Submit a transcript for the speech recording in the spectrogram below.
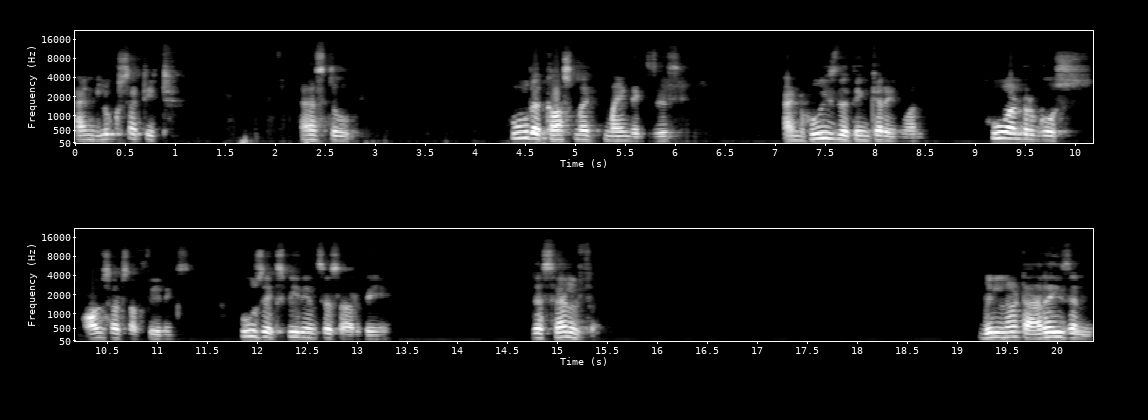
and looks at it as to who the cosmic mind exists and who is the thinker in one, who undergoes all sorts of feelings whose experiences are they? The self will not arise and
